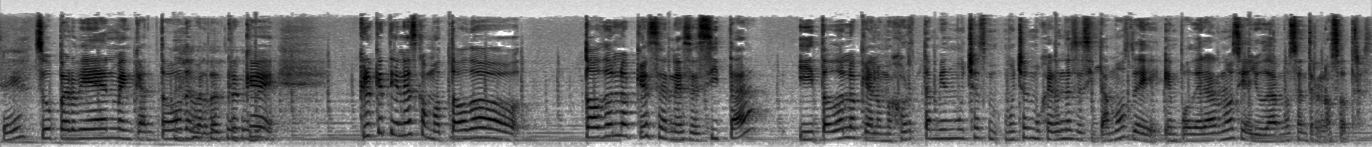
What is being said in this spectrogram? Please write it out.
¿Sí? Súper bien, me encantó, de verdad. Creo que, creo que tienes como todo, todo lo que se necesita y todo lo que a lo mejor también muchas, muchas mujeres necesitamos de empoderarnos y ayudarnos entre nosotras.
